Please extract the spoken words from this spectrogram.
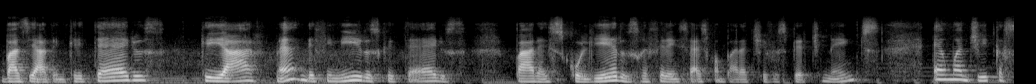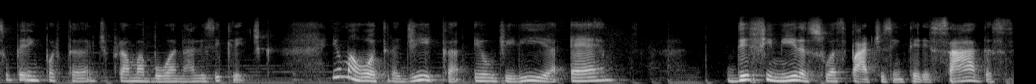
baseado em critérios, criar, né, definir os critérios para escolher os referenciais comparativos pertinentes é uma dica super importante para uma boa análise crítica. E uma outra dica, eu diria, é definir as suas partes interessadas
